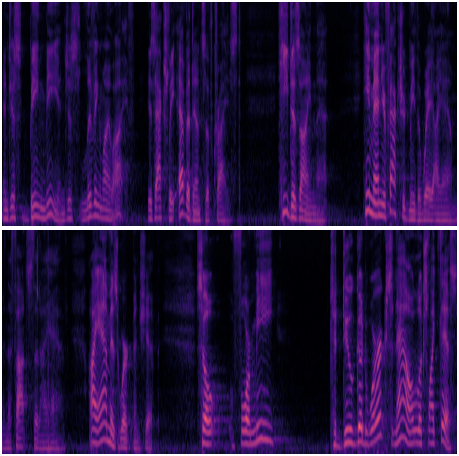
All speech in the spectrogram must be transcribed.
and just being me and just living my life, is actually evidence of Christ. He designed that. He manufactured me the way I am and the thoughts that I have. I am his workmanship. So for me to do good works now looks like this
